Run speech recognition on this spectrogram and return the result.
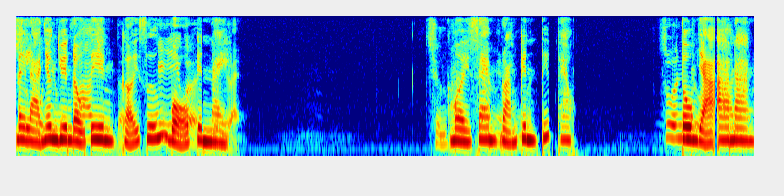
Đây là nhân duyên đầu tiên khởi xướng bộ kinh này. Mời xem đoạn kinh tiếp theo. Tôn giả A Nan,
